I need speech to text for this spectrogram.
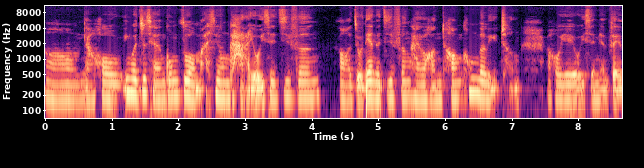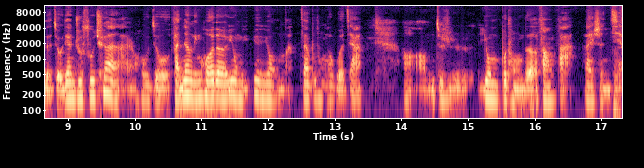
嗯，然后因为之前工作嘛，信用卡有一些积分，啊，酒店的积分，还有航航空的里程，然后也有一些免费的酒店住宿券啊，然后就反正灵活的用运用嘛，在不同的国家，啊，就是用不同的方法来省钱，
